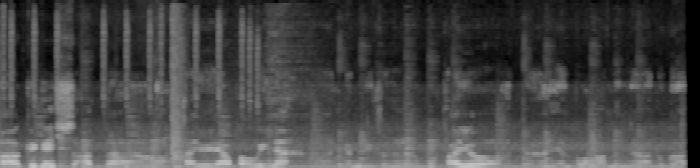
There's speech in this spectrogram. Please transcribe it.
Okay guys, at ah, tayo ay pauwi na. Hanggang dito na lang po tayo. At ah, yan po ang aming ah, lugar.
